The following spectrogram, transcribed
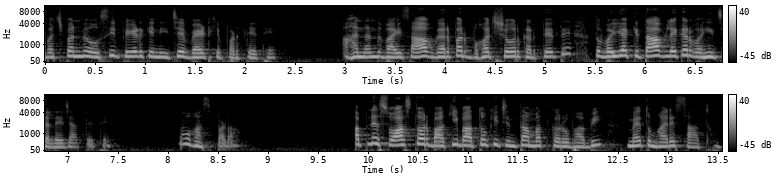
बचपन में उसी पेड़ के नीचे बैठ के पढ़ते थे। आनंद भाई साहब घर पर बहुत शोर करते थे तो भैया किताब लेकर वहीं चले जाते थे। वो हंस पड़ा। अपने स्वास्थ्य और बाकी बातों की चिंता मत करो भाभी, मैं तुम्हारे साथ हूँ।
